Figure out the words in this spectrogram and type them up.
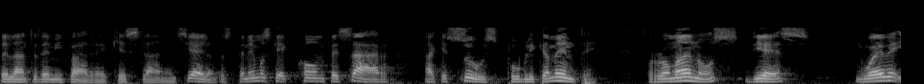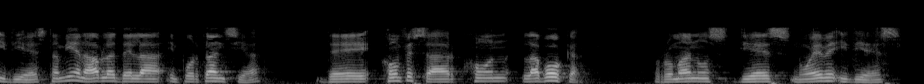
delante de mi Padre que está en el cielo. Entonces tenemos que confesar a Jesús públicamente. Romanos 10, 9 y 10 también habla de la importancia de confesar con la boca. Romanos 10, 9 y 10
